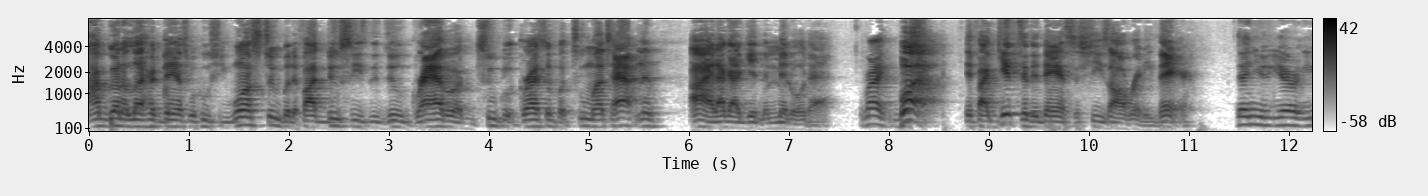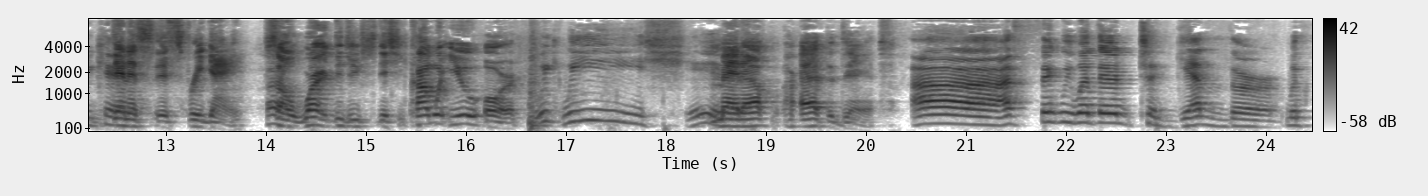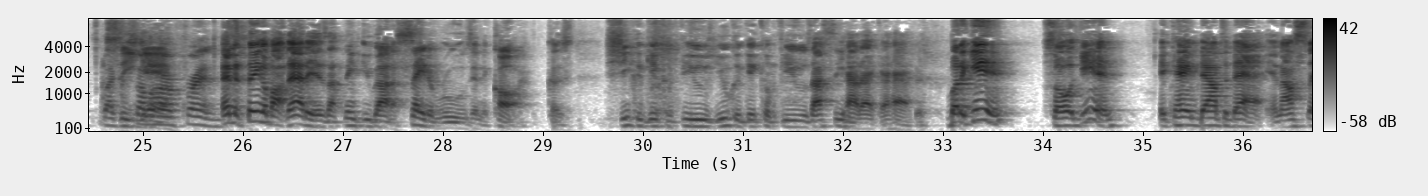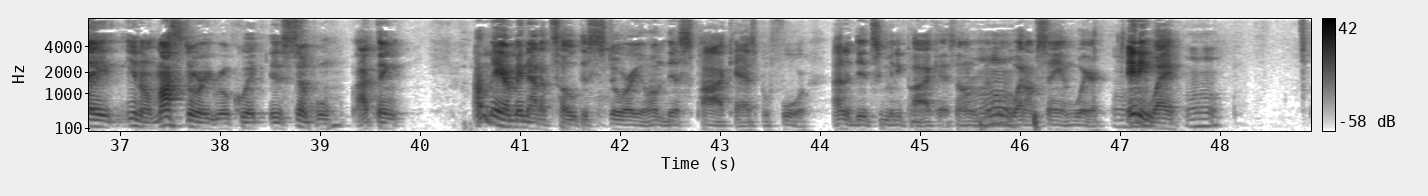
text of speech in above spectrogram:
I'm gonna let her dance with who she wants to. But if I do see the dude grab her too aggressive or too much happening, all right, I gotta get in the middle of that. Right. But if I get to the dance and she's already there, Then you you're you can't. then it's it's free game. So where did you did she come with you or we we shit. met up at the dance? Uh, I think we went there together with like See, some yeah. of her friends. And the thing about that is, I think you gotta say the rules in the car because she could get confused, you could get confused. I see how that could happen. But again, so again, it came down to that, and I'll say, you know, my story real quick is simple. I think I may or may not have told this story on this podcast before. I done did too many podcasts. I don't remember mm-hmm. what I'm saying where. Mm-hmm. Anyway, mm-hmm.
